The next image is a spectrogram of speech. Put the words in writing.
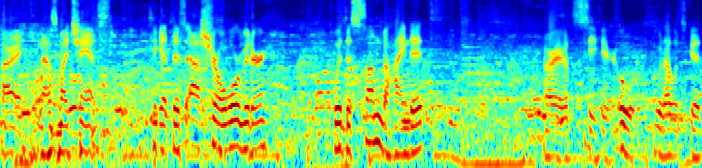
All right, now's my chance to get this Astro Orbiter with the sun behind it. All right, let's see here. Oh, oh, that looks good.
